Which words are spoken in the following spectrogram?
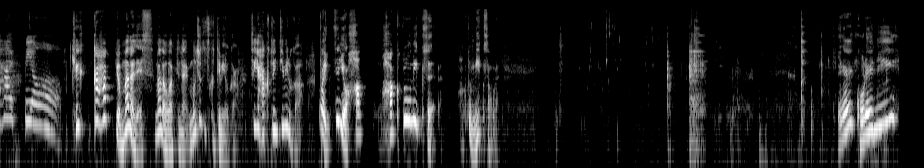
発表。結果発表まだです。まだ終わってない。もうちょっと作ってみようか。次白桃いってみるか。はい、次は白、白桃ミックス。白桃ミックスなのこれ。えこれに、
